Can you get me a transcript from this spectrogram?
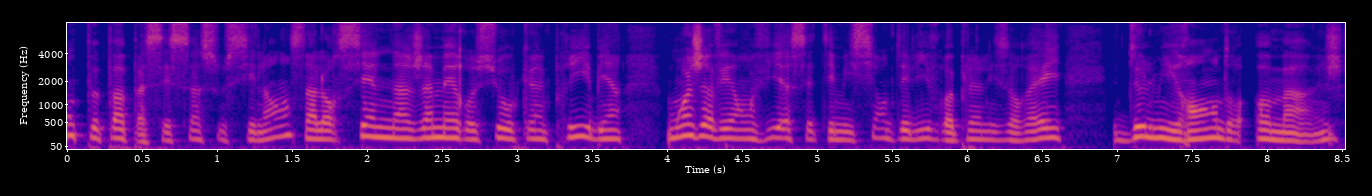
On ne peut pas passer ça sous silence. Alors si elle n'a jamais reçu aucun prix, eh bien moi j'avais envie à cette émission des livres plein les oreilles de lui rendre hommage.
